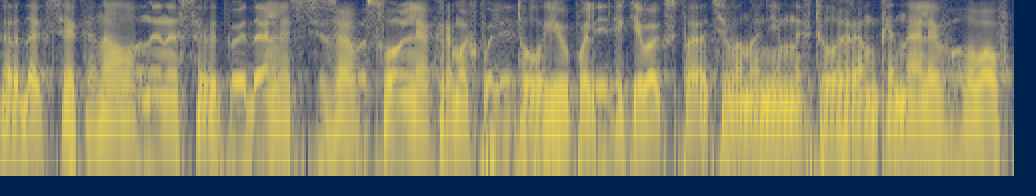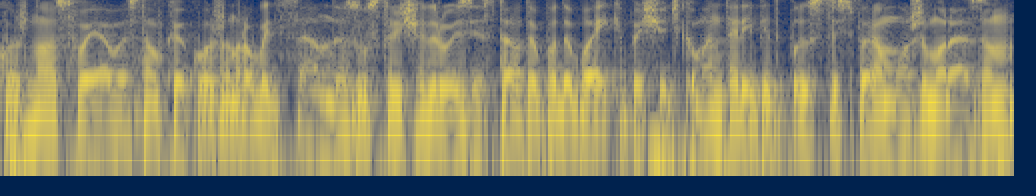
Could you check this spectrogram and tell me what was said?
Редакція каналу не несе відповідальності за висловлення окремих політологів, політиків, експертів, анонімних телеграм-каналів. Голова в кожного своя висновка. Кожен робить сам. До зустрічі, друзі. Ставте подобайки, пишіть коментарі, підписуйтесь, переможемо разом.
